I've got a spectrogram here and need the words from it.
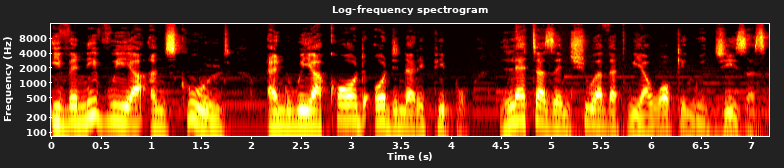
even if we are unschooled and we are called ordinary people, let us ensure that we are walking with Jesus.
